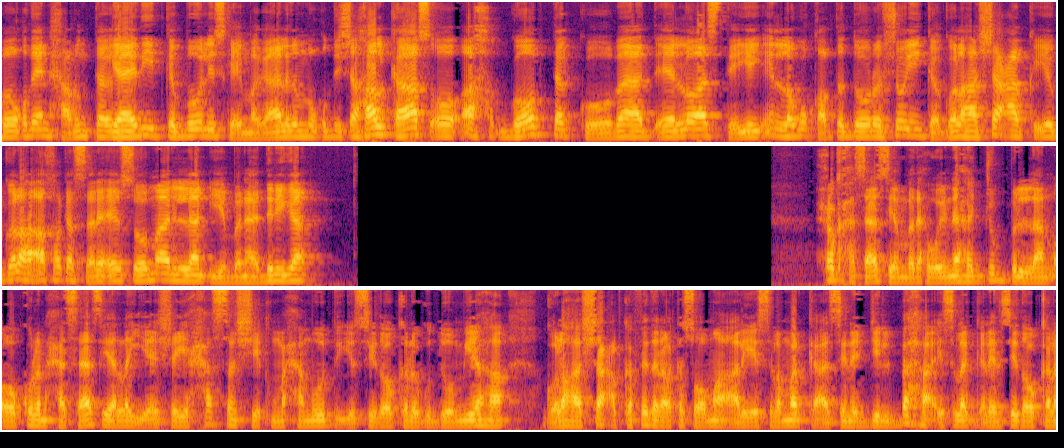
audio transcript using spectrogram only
booqdeen xarunta gaadiidka booliska ee magaalada muqdisho halkaas oo ah goobta koowaad ee loo asteeyey in lagu qabto doorashooyinka golaha shacabka iyo golaha aqalka sare ee somalilan iyo diga, xog xasaasiya madaxweynaha jubbaland oo kulan xasaasiya la yeeshay xasan sheekh maxamuud iyo sidoo kale gudoomiyaha golaha shacabka federaalk soomaaliya islamarkaasina jilbaha isla galeen. Sidoo kale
